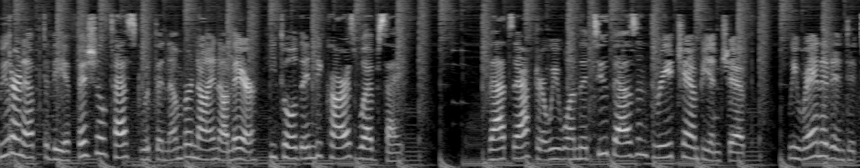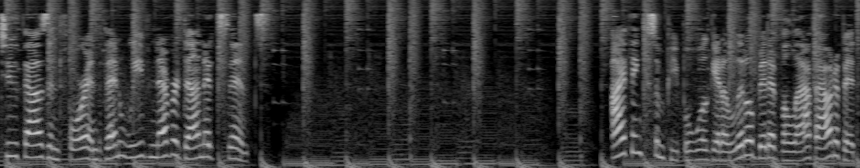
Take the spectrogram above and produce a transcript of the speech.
We turn up to the official test with the number 9 on there, he told IndyCar's website. That's after we won the 2003 championship. We ran it into 2004 and then we've never done it since. I think some people will get a little bit of a laugh out of it.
